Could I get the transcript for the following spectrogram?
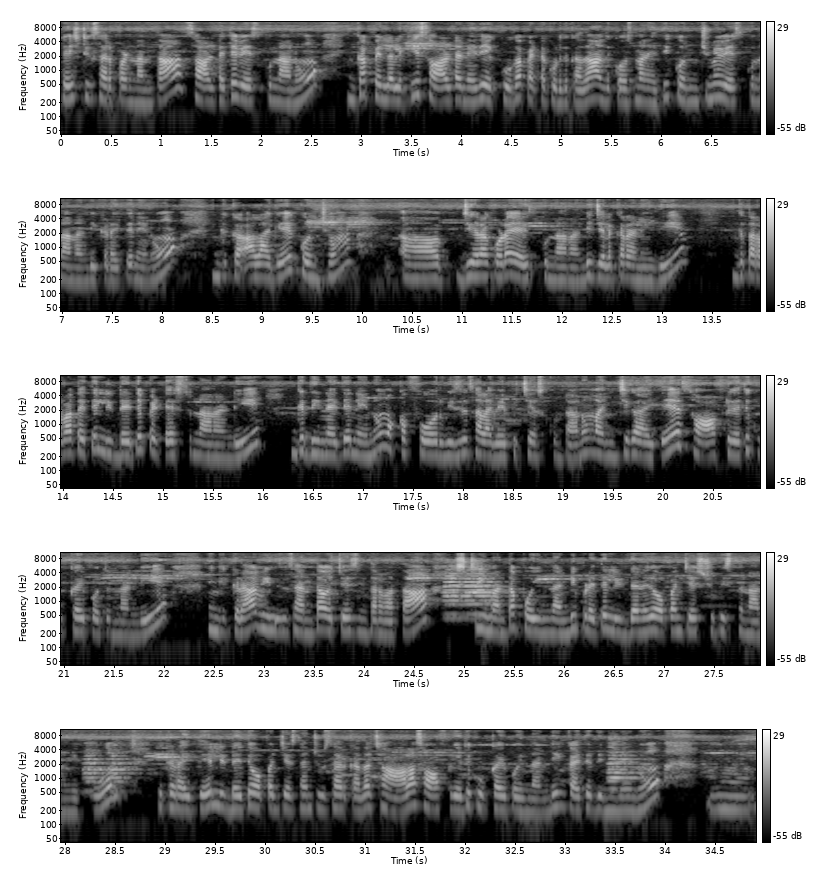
టేస్ట్కి సరిపడినంత సాల్ట్ అయితే వేసుకున్నాను. ఇంకా పిల్లలకి సాల్ట్ అనేది ఎక్కువగా పెట్టకూడదు కదా. అందుకోసం అనేది కొంచెమే వేసుకున్నానండి ఇక్కడైతే నేను. ఇంకా అలాగే కొంచెం జీరా కూడా వేసుకున్నానండి జీలకర్ర అనేది. ఇంకా తర్వాత అయితే లిడ్ అయితే పెట్టేస్తున్నానండి. ఇంకా దీన్ని అయితే నేను ఒక ఫోర్ విజిల్స్ అలా వేపించేసుకుంటాను మంచిగా అయితే సాఫ్ట్గా అయితే కుక్ అయిపోతుందండి. ఇంక ఇక్కడ విజిల్స్ అంతా వచ్చేసిన తర్వాత స్ట్రీమ్ అంతా పోయిందండి. ఇప్పుడైతే లిడ్ అనేది ఓపెన్ చేసి చూపిస్తున్నాను మీకు. ఇక్కడైతే లిడ్ అయితే ఓపెన్ చేస్తాను. చూసారు కదా చాలా సాఫ్ట్గా అయితే కుక్ అయిపోయిందండి. ఇంకైతే దీన్ని నేను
